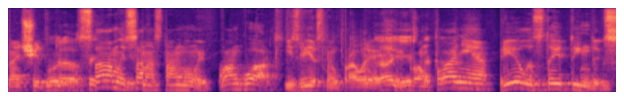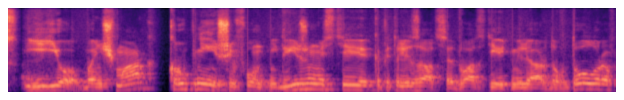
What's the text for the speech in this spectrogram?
Значит, ну, самый, самый основной. Vanguard, известная управляющая да, компания. Такая. Real Estate Index, ее бенчмарк. Крупнейший фонд недвижимости, капитализация капитализация 29 миллиардов долларов.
